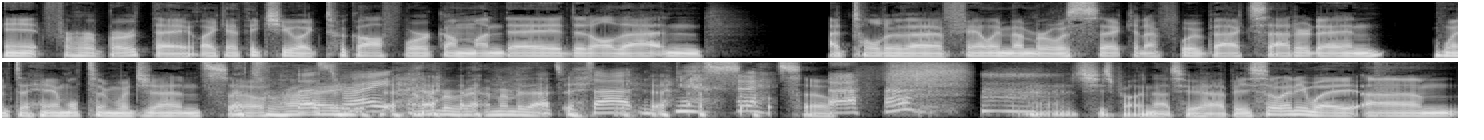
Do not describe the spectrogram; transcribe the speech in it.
and for her birthday. Like I think she like took off work on Monday, did all that and I told her that a family member was sick and I flew back Saturday and went to Hamilton with Jen. So That's right. That's right. I remember. I remember that. That's what's up. so uh, she's probably not too happy. So anyway, um,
